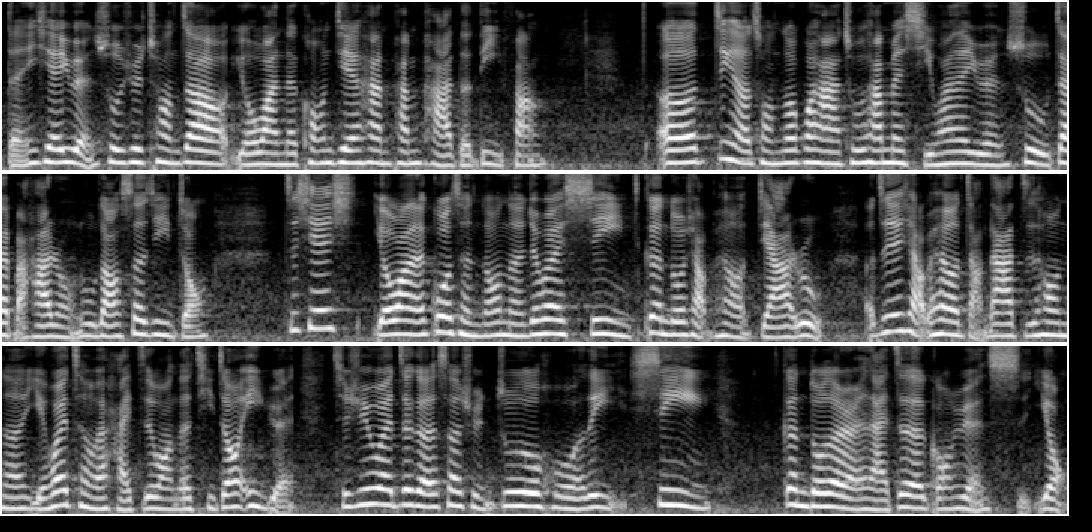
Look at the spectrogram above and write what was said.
等一些元素去创造游玩的空间和攀爬的地方。而进而从中观察出他们喜欢的元素，再把它融入到设计中。这些游玩的过程中呢，就会吸引更多小朋友加入。而这些小朋友长大之后呢，也会成为孩子王的其中一员，持续为这个社群注入活力，吸引更多的人来这个公园使用。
